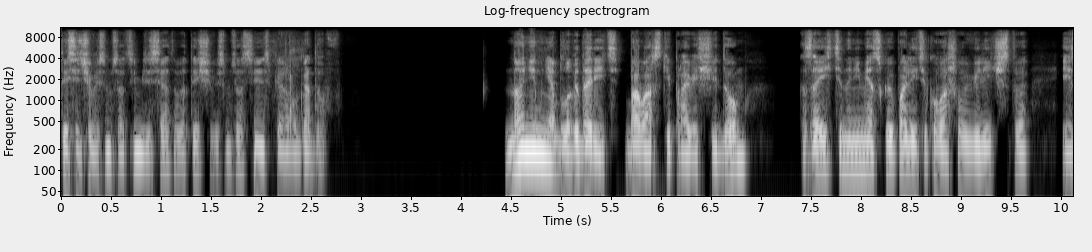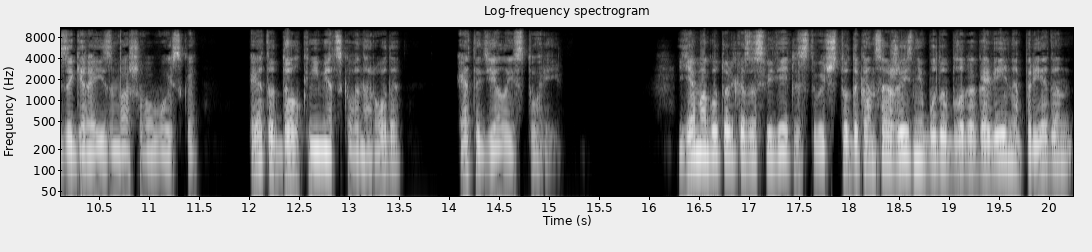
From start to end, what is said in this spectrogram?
1870-1871 годов. Но не мне благодарить баварский правящий дом за истинно немецкую политику вашего величества и за героизм вашего войска. Это долг немецкого народа, это дело истории. Я могу только засвидетельствовать, что до конца жизни буду благоговейно предан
